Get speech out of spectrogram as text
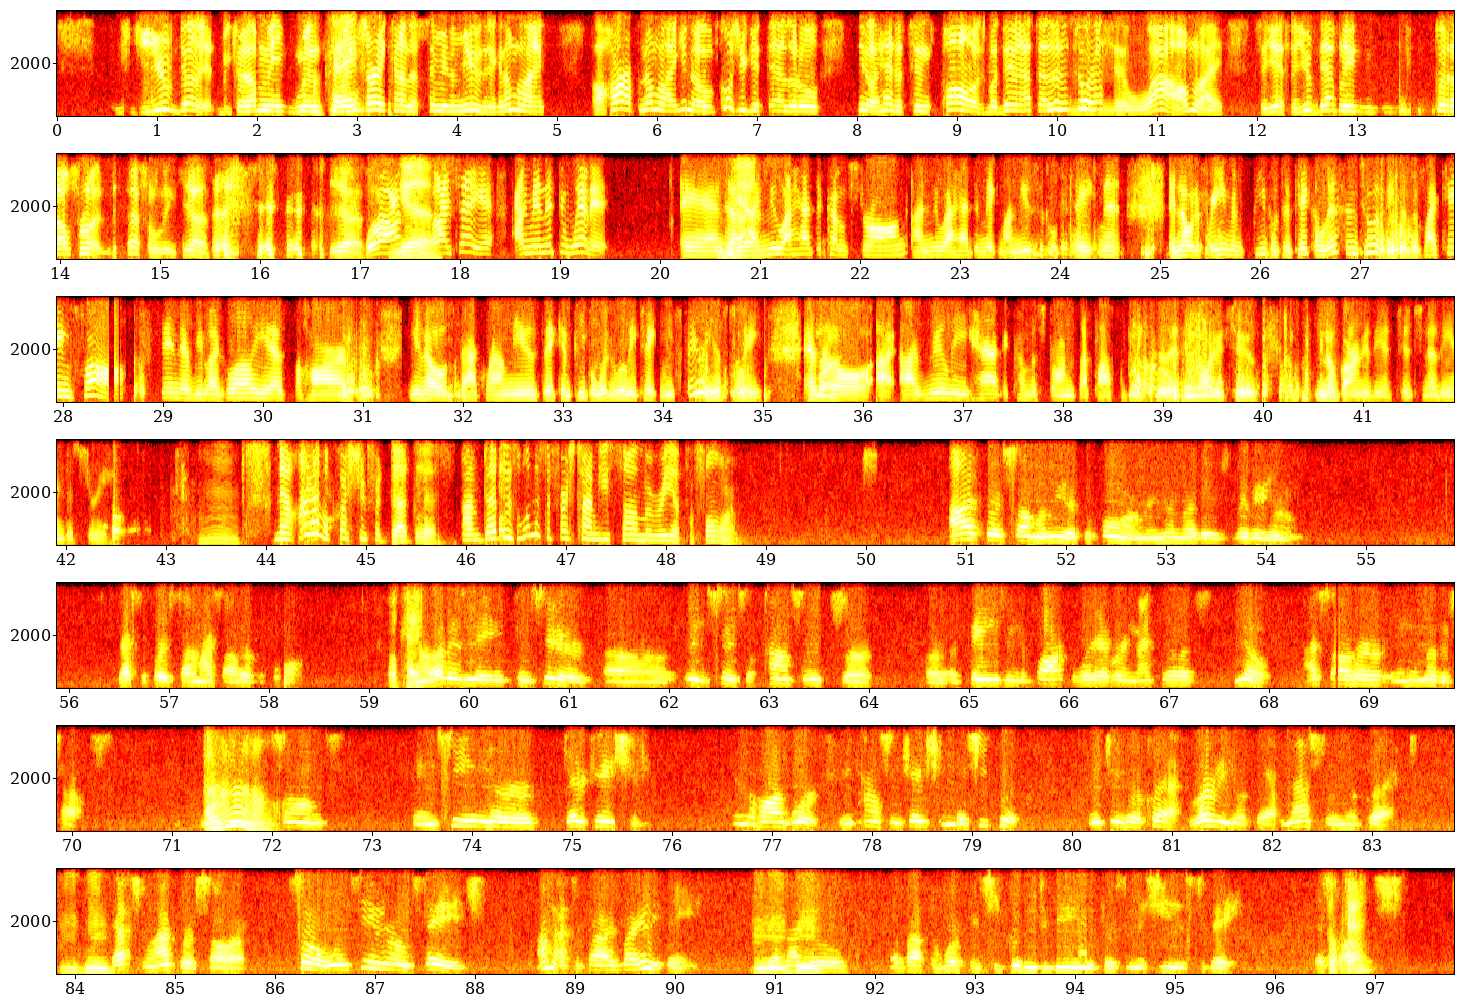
you've done it because I mean, when Okay. when Terry kind of sent me the music, and I'm like a harp, and I'm like, you know, of course you get that little, you know, hesitant pause, but then after I listened to it, I said, wow. I'm like, so yes, so you definitely put it out front, definitely, yes, yes. Well, I, Yes. well, I tell you, I'm in it to win it. And uh, Yes. I knew I had to come strong. I knew I had to make my musical statement in order for even people to take a listen to it. Because if I came soft, then they'd be like, "Well, yes, the harp and you know background music," and people wouldn't really take me seriously. And Right. so I, I really had to come as strong as I possibly could in order to, you know, garner the attention of the industry. Mm. Now, I have a question for Douglas. Um, Douglas, when was the first time you saw Mariea perform? I first saw Mariea perform in her mother's living room. That's the first time I saw her perform. Okay. Now, others may consider uh, in the sense of concerts or, or things in the park or whatever, in nightclubs. No, I saw her in her mother's house. Working on Ah. songs and seeing her dedication and the hard work and concentration that she put into her craft, learning her craft, mastering her craft. Mhm. That's when I first saw her. So when seeing her on stage, I'm not surprised by anything because I Mhm. know about the work that she put into being the person that she is today. Okay.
